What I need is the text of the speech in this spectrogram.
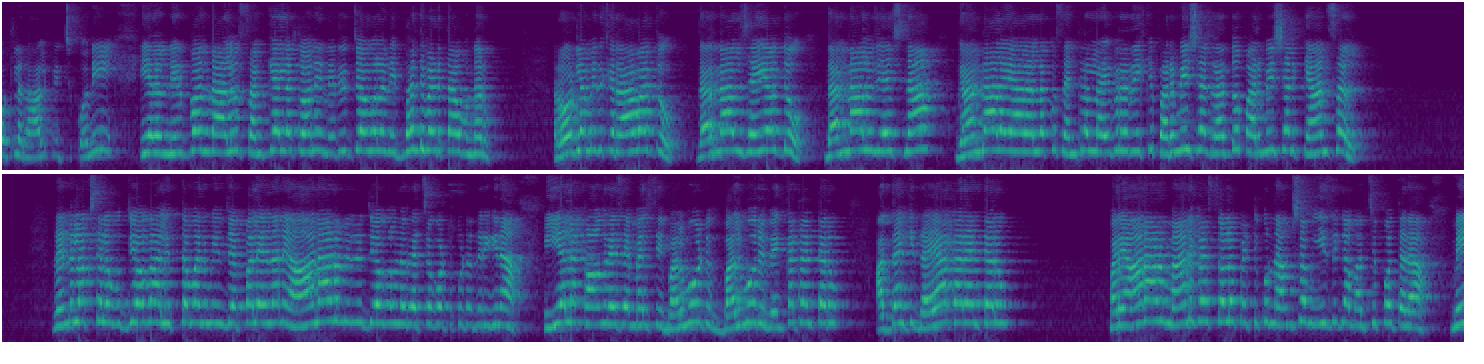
ఓట్లు రాల్పించుకొని ఇలా నిర్బంధాలు సంఖ్యలతోనే నిరుద్యోగులను ఇబ్బంది పెడతా ఉన్నారు. రోడ్ల మీదకి రావద్దు ధర్నాలు చేయొద్దు. ధర్నాలు చేసిన గ్రంథాలయాలకు సెంట్రల్ లైబ్రరీకి పర్మిషన్ రద్దు పర్మిషన్ క్యాన్సల్. రెండు లక్షల ఉద్యోగాలు ఇస్తామని మేము చెప్పలేదని ఆనాడు నిరుద్యోగులను రెచ్చగొట్టుకుంటూ తిరిగిన ఇయ్యల కాంగ్రెస్ ఎమ్మెల్సీ బలమూటి బలమూరి వెంకట్ అంటారు అద్దంకి దయాకర్ అంటారు. మరి ఆనాడు మేనిఫెస్టోలో పెట్టుకున్న అంశం ఈజీగా మర్చిపోతారా? మీ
